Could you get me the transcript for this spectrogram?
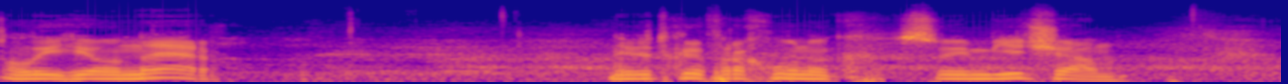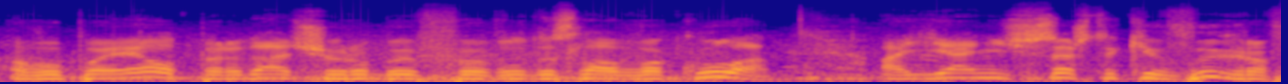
Легіонер не відкрив рахунок своїм м'ячам в УПЛ. Передачу робив Владислав Вакула. А Яніч все ж таки виграв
